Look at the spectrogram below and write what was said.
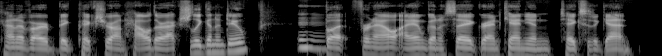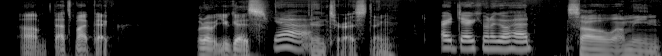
kind of our big picture on how they're actually going to do. Mhm. But for now, I am going to say Grand Canyon takes it again. Um, that's my pick. What about you guys? Yeah. Interesting. All right, Derrick, you want to go ahead? So I mean,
